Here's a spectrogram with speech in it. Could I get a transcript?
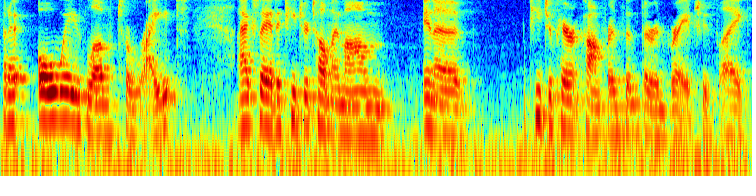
But I always loved to write. I actually had a teacher tell my mom in a teacher parent conference in third grade. She's like,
